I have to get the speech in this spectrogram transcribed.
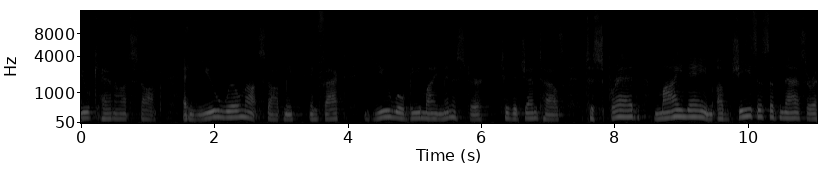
me. I have a powerful name that you cannot stop, and you will not stop me. In fact, you will be my minister to the Gentiles to spread my name of Jesus of Nazareth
